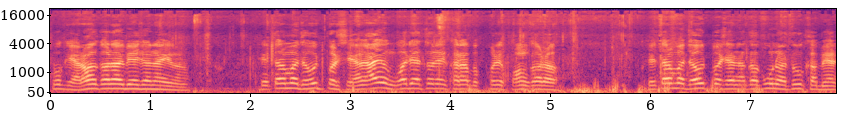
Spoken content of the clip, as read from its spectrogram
તો ઘેરવા કરો બે જણા આવ્યો ખેતરમાં જવું જ પડશે. અને આવ્યો ઊંઘવા તો રહે ખરાબ બપોરે ફોન કરો. ખેતરમાં જવું જ પડશે ને ન તું ખબર?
